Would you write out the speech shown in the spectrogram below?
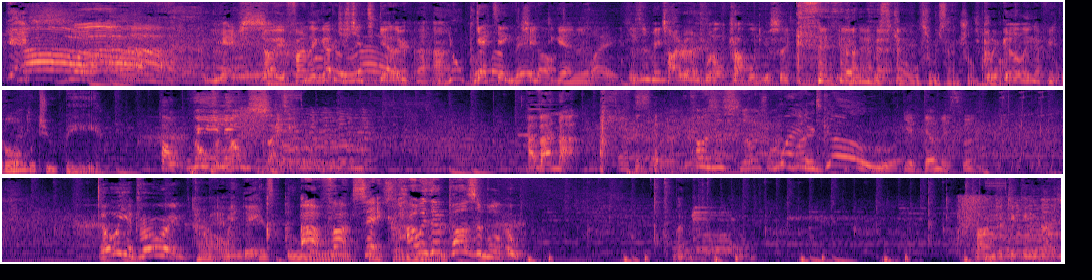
Ah! ah! Yes. No, you finally got your shit together. Uh-huh. Getting shit together Play. doesn't mean. Tyrone's well travelled, you see. a stroll through Central Got a girl in every Where would you be? Oh, Oh, for really? God's sake. Havana. How is this? That was Way to go! You dumbest one. Oh, you're drawing. How am indeed. is Oh, Ulu fuck's sake! also How is that possible? Time's a ticking, guys.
